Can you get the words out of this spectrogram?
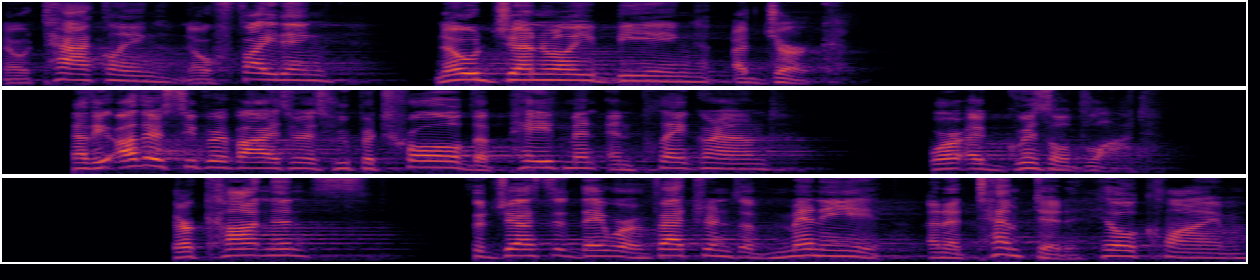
no tackling, no fighting, no generally being a jerk. Now, the other supervisors who patrolled the pavement and playground were a grizzled lot. Their countenance suggested they were veterans of many an attempted hill climb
